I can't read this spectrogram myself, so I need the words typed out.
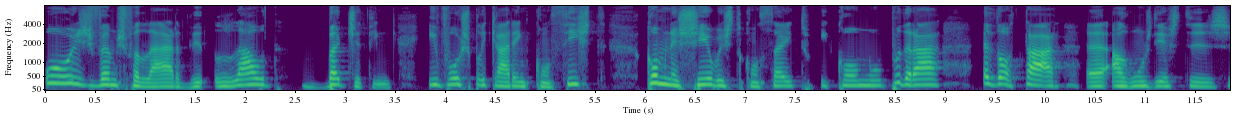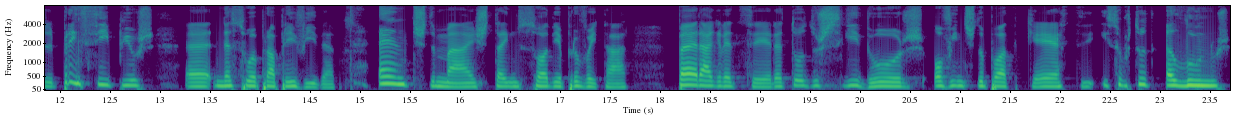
Hoje vamos falar de loud budgeting e vou explicar em que consiste, como nasceu este conceito e como poderá adotar uh, alguns destes princípios uh, na sua própria vida. Antes de mais, tenho só de aproveitar para agradecer a todos os seguidores, ouvintes do podcast e, sobretudo, alunos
